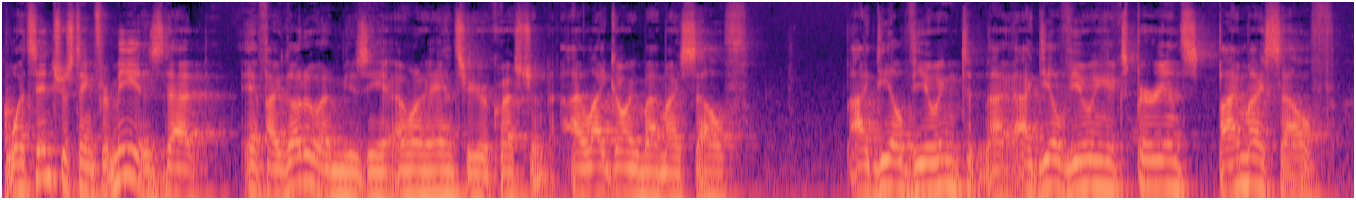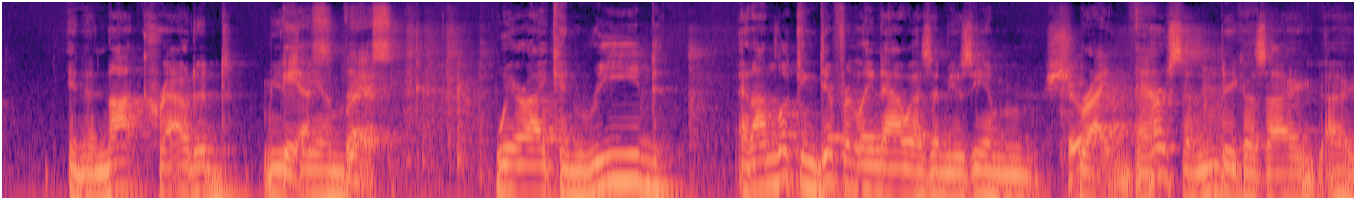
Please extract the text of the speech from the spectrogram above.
What's interesting for me is that if I go to a museum, I want to answer your question. I like going by myself. Ideal viewing, to, ideal viewing experience by myself in a not crowded museum, yes. where I can read. And I'm looking differently now as a museum Sure. Right. yeah. person because I, I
